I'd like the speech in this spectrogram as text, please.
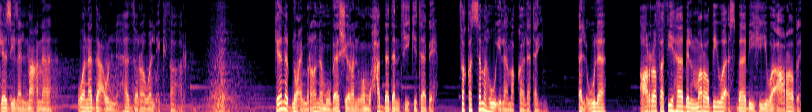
جزل المعنى وندع الهذر والإكثار. كان ابن عمران مباشرا ومحددا في كتابه فقسمه إلى مقالتين. الأولى عرف فيها بالمرض وأسبابه وأعراضه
